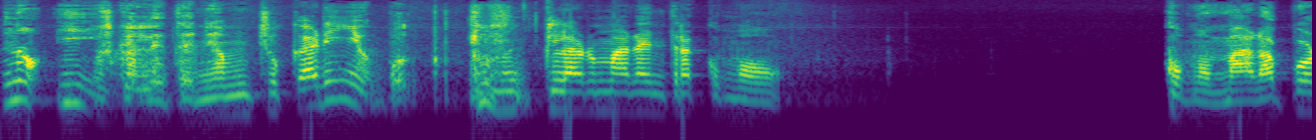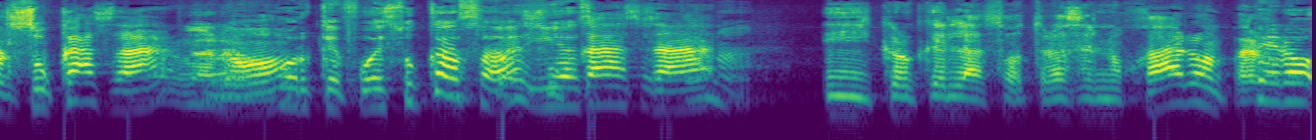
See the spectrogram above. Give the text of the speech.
No, y... Pues que le tenía mucho cariño. Pues, claro, Mara entra como como Mara por su casa, ¿no? Porque fue su casa Fue y su casa y creo que las otras se enojaron, pero, Pero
